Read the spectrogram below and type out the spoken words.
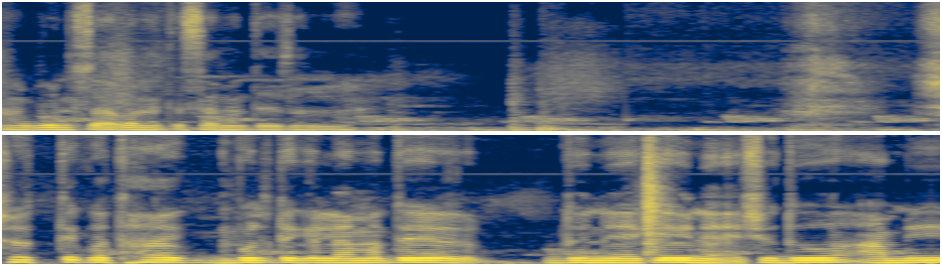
আমার বোন চা বানাইতেছে আমাদের জন্য। সত্যি কথা বলতে গেলে আমাদের দুনিয়া কেউ নাই, শুধু আমি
